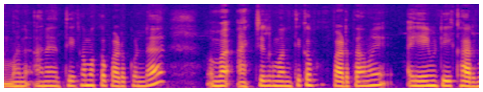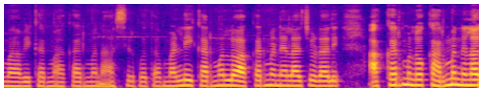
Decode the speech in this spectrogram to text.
మన అన తికమక పడకుండా యాక్చువల్గా మనం తికమక పడతాము. ఏమిటి కర్మ వికర్మ కర్మని ఆశ్చర్యపోతాం. మళ్ళీ కర్మలో అకర్మని ఎలా చూడాలి? అకర్మలో కర్మని ఎలా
